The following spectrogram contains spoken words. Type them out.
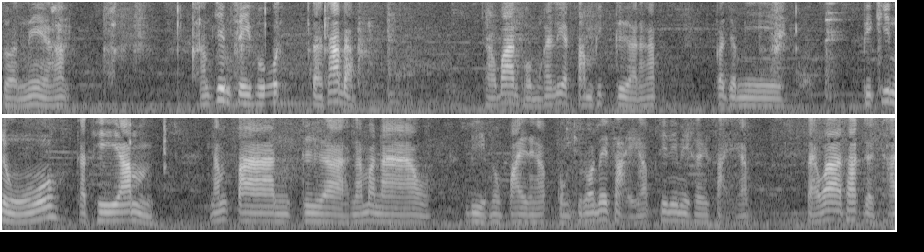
ส่วนนี้นครับน้ำจิ้มซีฟู้ดแต่ถ้าแบบ แถวบ้านผมเขาเรียกตำพริกเกลือนะครับ ก็จะมีพริกขี้หนู กระเทียม น้ำตาล เกลือ น้ำมะนาว บีบลงไปนะครับผงชูรสไม่ใส่ครับ ที่นี่ไม่เคยใส่ครับ แต่ว่าถ้าเกิดใคร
